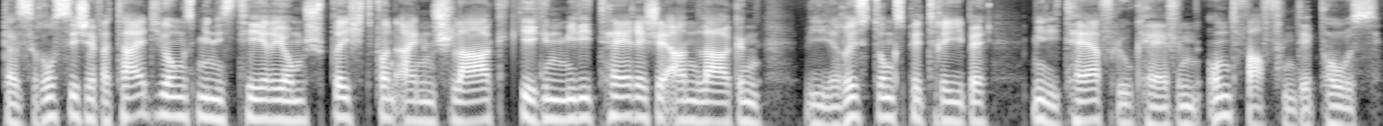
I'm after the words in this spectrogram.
Das russische Verteidigungsministerium spricht von einem Schlag gegen militärische Anlagen wie Rüstungsbetriebe, Militärflughäfen und Waffendepots.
